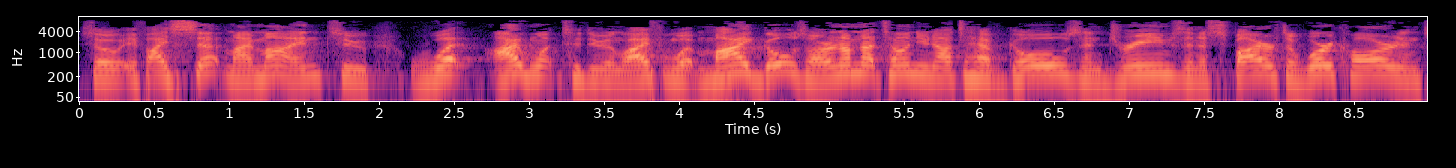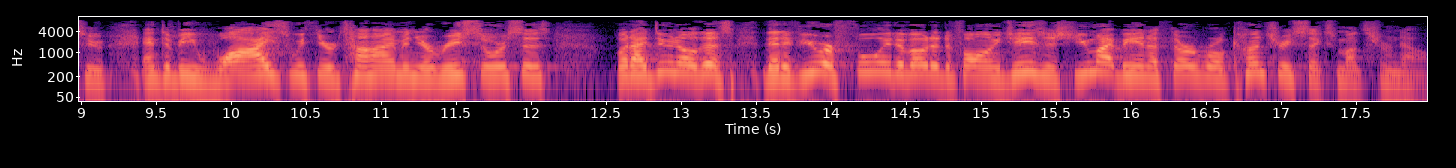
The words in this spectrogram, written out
So if I set my mind to what I want to do in life and what my goals are, and I'm not telling you not to have goals and dreams and aspire to work hard and to, and to be wise with your time and your resources, but I do know this, that if you are fully devoted to following Jesus, you might be in a third world country six months from now.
